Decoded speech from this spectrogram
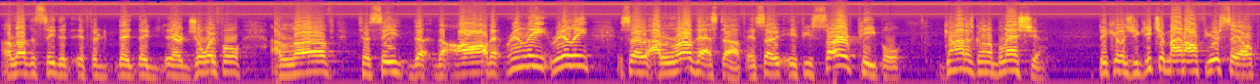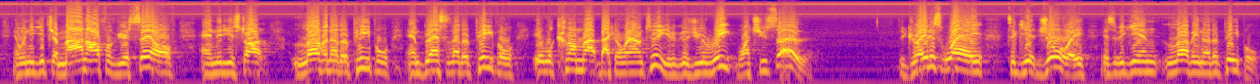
I love to see that if they're, they, they, they're joyful. I love to see the, the awe that really, really. So I love that stuff. And so if you serve people, God is going to bless you because you get your mind off yourself, and when you get your mind off of yourself, and then you start loving other people and blessing other people, it will come right back around to you because you reap what you sow. The greatest way to get joy is to begin loving other people.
